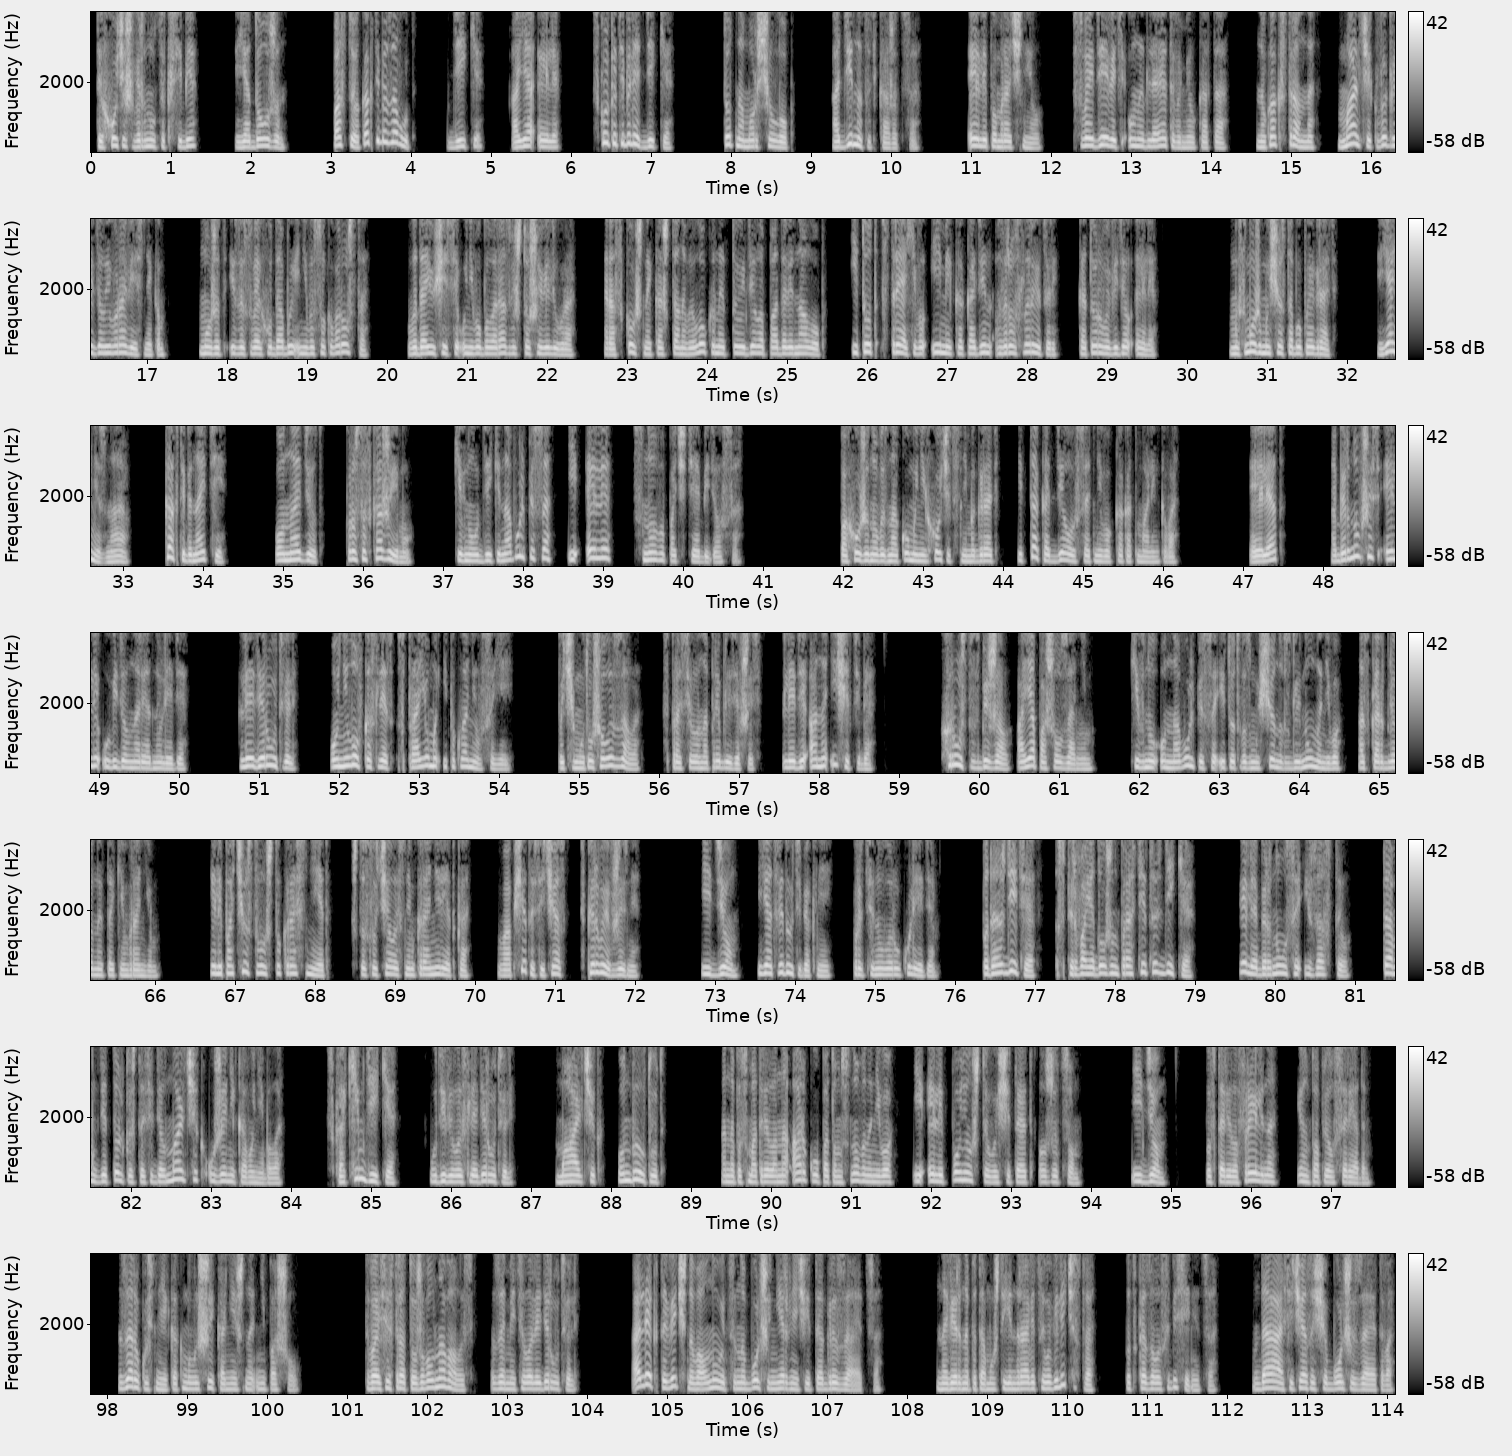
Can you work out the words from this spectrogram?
Ты хочешь вернуться к себе? Я должен. Постой, а как тебя зовут? Дики. А я Элли. Сколько тебе лет, Дики? Тот наморщил лоб. Одиннадцать, кажется. Элли помрачнел. В свои девять он и для этого мелкота. Но как странно, мальчик выглядел его ровесником. Может, из-за своей худобы и невысокого роста? Выдающейся у него была разве что шевелюра. Роскошные каштановые локоны то и дело падали на лоб, и тот встряхивал ими, как один взрослый рыцарь, которого видел Элли. «Мы сможем еще с тобой поиграть?» «Я не знаю. Как тебя найти?» «Он найдет. Просто скажи ему». Кивнул Дики на Вульписа, и Элли снова почти обиделся. Похоже, новый знакомый не хочет с ним играть и так отделался от него, как от маленького. «Элliot?» Обернувшись, Элли увидел нарядную леди. «Леди Рутвель!» Он неловко слез с проема и поклонился ей. «Почему ты ушел из зала?» — спросила она, приблизившись. «Леди Анна ищет тебя». Хруст сбежал, а я пошел за ним. Кивнул он на Вульписа, и тот возмущенно взглянул на него, оскорбленный таким враньем. Или почувствовал, что краснеет, что случалось с ним крайне редко. Вообще-то сейчас, впервые в жизни. «Идем, я отведу тебя к ней», — протянула руку леди. «Подождите, сперва я должен проститься с Дики». Элли обернулся и застыл. Там, где только что сидел мальчик, уже никого не было. «С каким Дики?» — удивилась леди Рутвель. «Мальчик, он был тут». Она посмотрела на арку, потом снова на него, и Элли понял, что его считают лжецом. «Идем», — повторила Фрейлина, и он поплелся рядом. За руку с ней, как малыши, конечно, не пошел. «Твоя сестра тоже волновалась», — заметила леди Рутвель. Олег-то вечно волнуется, но больше нервничает и огрызается. «Наверное, потому что ей нравится его величество», — подсказала собеседница. «Да, сейчас еще больше из-за этого.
